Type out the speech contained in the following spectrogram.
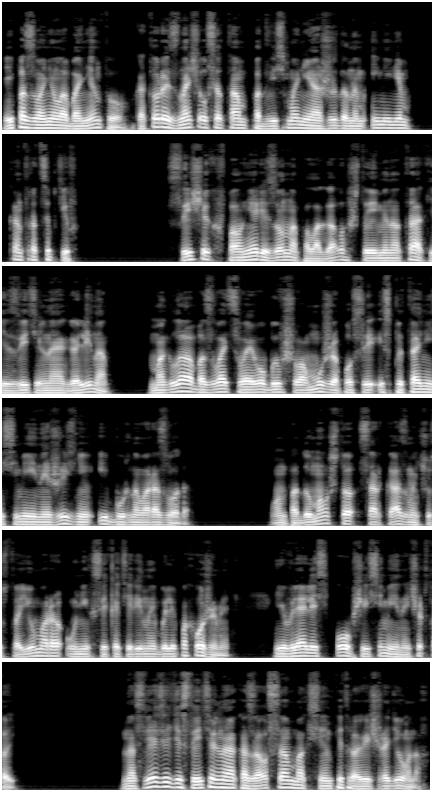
и позвонил абоненту, который значился там под весьма неожиданным именем «Контрацептив». Сыщик вполне резонно полагал, что именно так язвительная Галина могла обозвать своего бывшего мужа после испытаний семейной жизнью и бурного развода. Он подумал, что сарказм и чувство юмора у них с Екатериной были похожими, являлись общей семейной чертой. На связи действительно оказался Максим Петрович Родионов.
